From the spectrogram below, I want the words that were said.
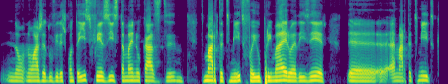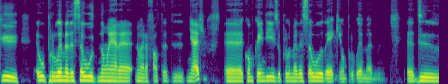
não, não haja dúvidas quanto a isso. Fez isso também no caso de, de Marta Temido, foi o primeiro a dizer a Marta Temido que o problema da saúde não era, não era falta de dinheiro, uh, como quem diz, o problema da saúde é que é um problema uh, de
